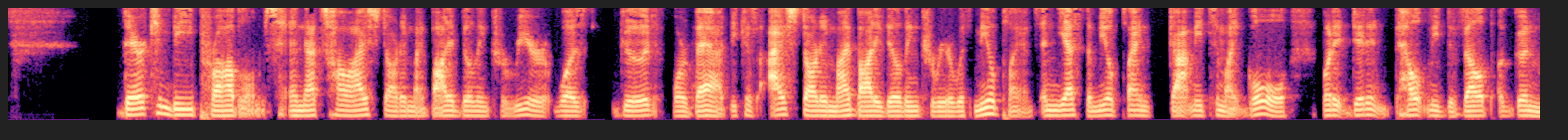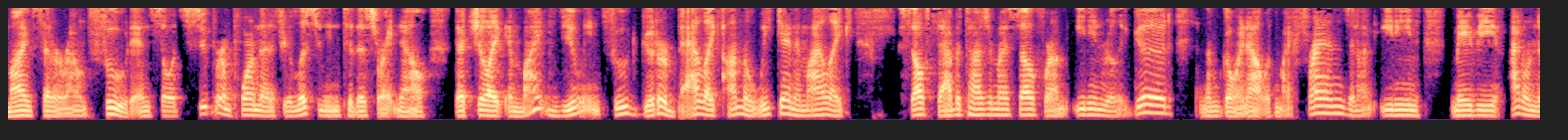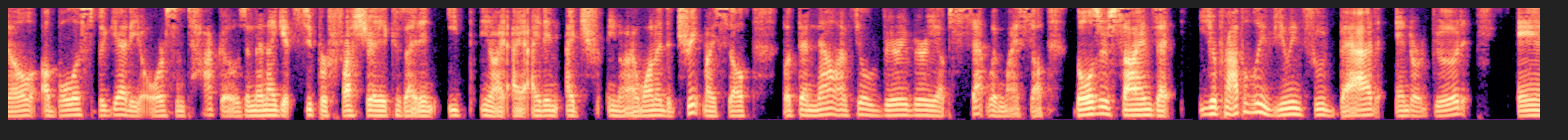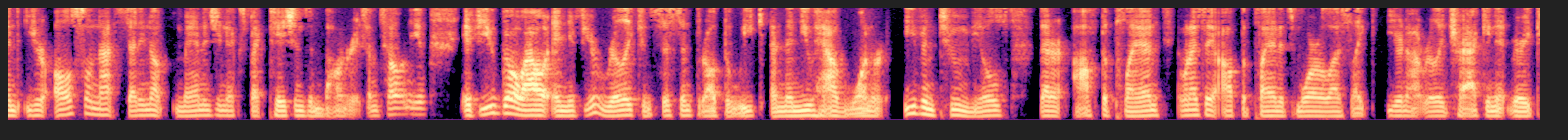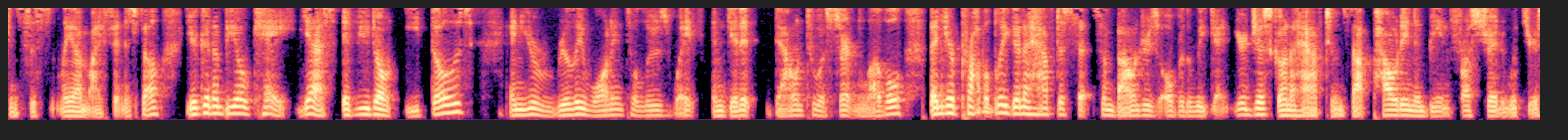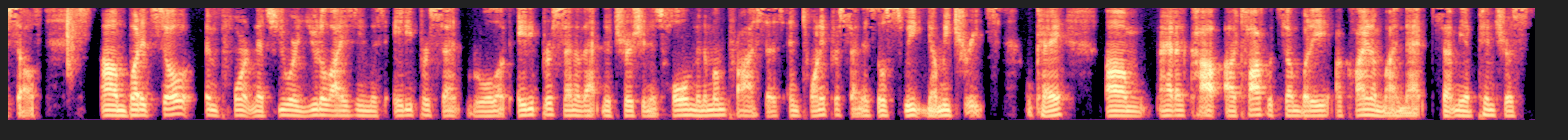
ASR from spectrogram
there can be problems. And that's how i started my bodybuilding career was good or bad because i started my bodybuilding career with meal plans. And yes the meal plan got me to my goal but it didn't help me develop a good mindset around food. And so it's super important that if you're listening to this right now, that you're like, am I viewing food good or bad? Like on the weekend, am I like self sabotaging myself where I'm eating really good and I'm going out with my friends and I'm eating maybe, I don't know, a bowl of spaghetti or some tacos. And then I get super frustrated because I didn't eat, you know, I, I, I didn't, I, tr- you know, I wanted to treat myself, but then now I feel very, very upset with myself. Those are signs that you're probably viewing food bad and or good and you're also not setting up managing expectations and boundaries. I'm telling you, if you go out and if you're really consistent throughout the week and then you have one or even two meals that are off the plan, and when I say off the plan, it's more or less like you're not really tracking it very consistently on my fitness MyFitnessPal, you're going to be okay. Yes, if you don't eat those, and you're really wanting to lose weight and get it down to a certain level, then you're probably going to have to set some boundaries over the weekend. You're just going to have to and stop pouting and being frustrated with yourself. Um, but it's so important that you are utilizing this 80% rule of 80% of that nutrition is whole minimum process and 20% is those sweet, yummy treats. Okay. Um, I had a, co- a talk with somebody, a client of mine that sent me a Pinterest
